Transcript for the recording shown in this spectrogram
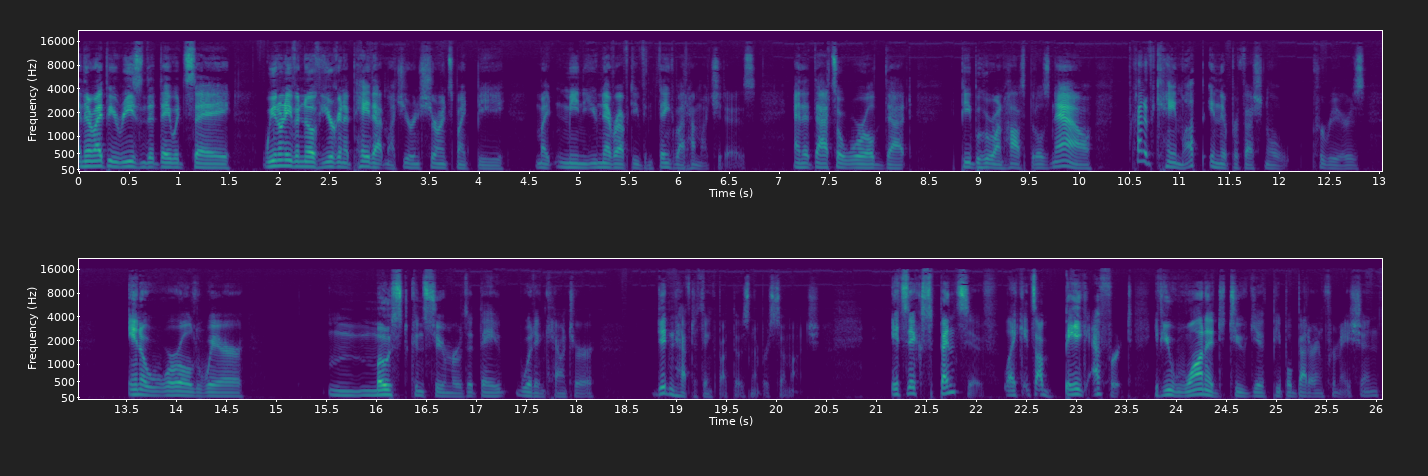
And there might be reason that they would say, we don't even know if you're going to pay that much. Your insurance might be might mean you never have to even think about how much it is. And that that's a world that people who run hospitals now kind of came up in their professional careers in a world where most consumers that they would encounter didn't have to think about those numbers so much. It's expensive. Like it's a big effort if you wanted to give people better information.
